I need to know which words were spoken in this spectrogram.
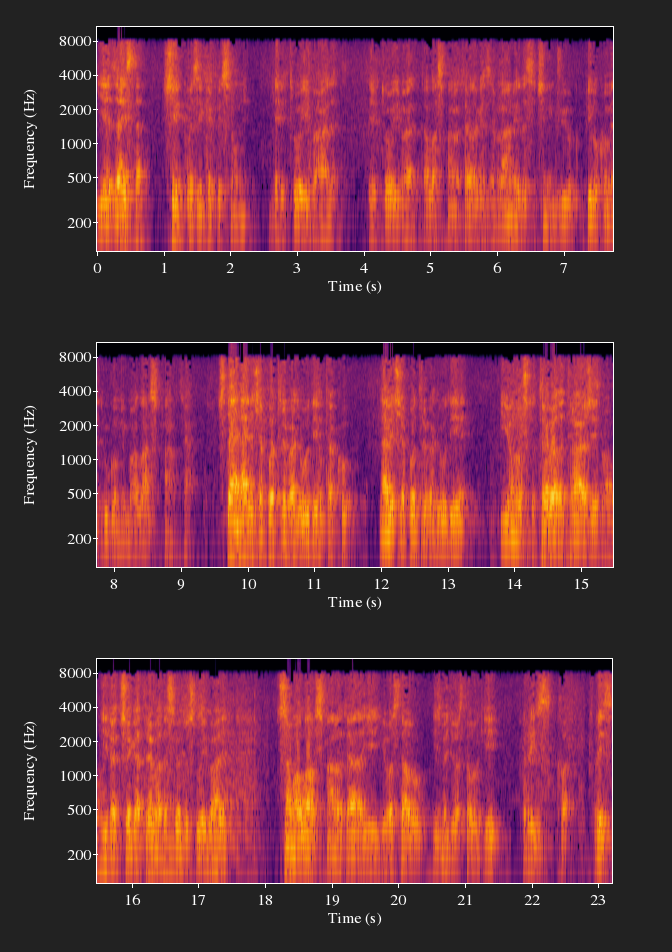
je zaista širk bez ikakve sumnje. Jer je to ibadet jer je to ibadet. Allah subhanahu ta'ala ga zabranio da se čini bilo kome drugom mimo Allah subhanahu ta'ala. Šta je najveća potreba ljudi, jel tako? Najveća potreba ljudi je i ono što treba da traže i rad čega treba da svedu svoj ibadet. Samo Allah subhanahu ta'ala je i ostalo, između ostalog i rizka. Rizk.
